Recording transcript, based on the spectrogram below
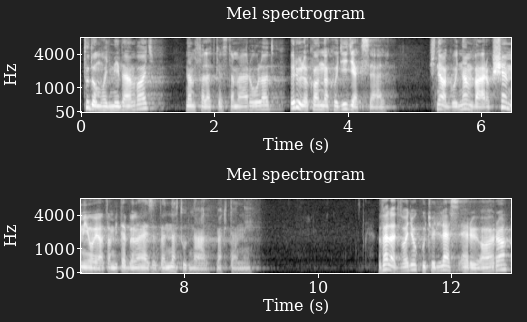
Tudom, hogy miben vagy, nem feledkeztem el rólad, örülök annak, hogy igyekszel, és ne aggódj, nem várok semmi olyat, amit ebben a helyzetben ne tudnál megtenni. Veled vagyok, úgyhogy lesz erő arra,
